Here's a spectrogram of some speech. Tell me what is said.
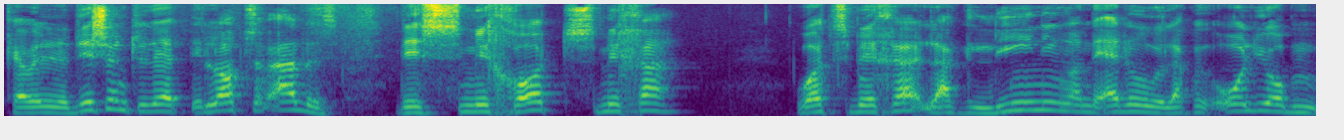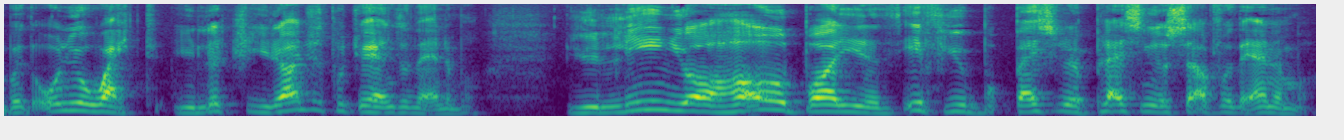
Okay, but in addition to that, there are lots of others. There's smichot, smicha. What smicha? Like leaning on the animal, like with all your with all your weight. You literally you don't just put your hands on the animal. You lean your whole body as if you're basically replacing yourself with the animal.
